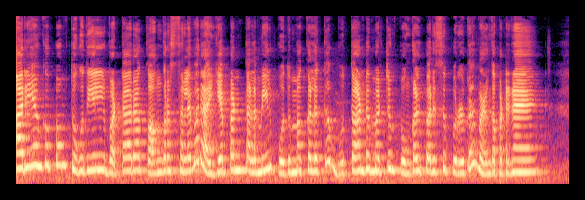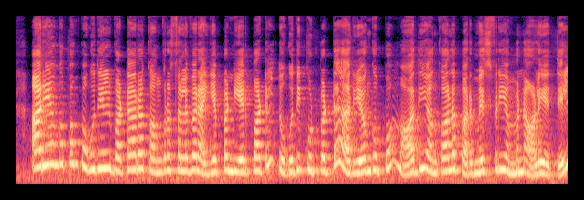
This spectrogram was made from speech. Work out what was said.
அரியங்குப்பம் தொகுதியில் வட்டார காங்கிரஸ் தலைவர் ஐயப்பன் தலைமையில் பொதுமக்களுக்கு புத்தாண்டு மற்றும் பொங்கல் பரிசு பொருட்கள் வழங்கப்பட்டன. அரியாங்குப்பம் பகுதியில் வட்டார காங்கிரஸ் தலைவர் ஐயப்பன் ஏற்பாட்டில் தொகுதிக்குட்பட்ட அரியாங்குப்பம் ஆதி அங்காள பரமேஸ்வரி அம்மன் ஆலயத்தில்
